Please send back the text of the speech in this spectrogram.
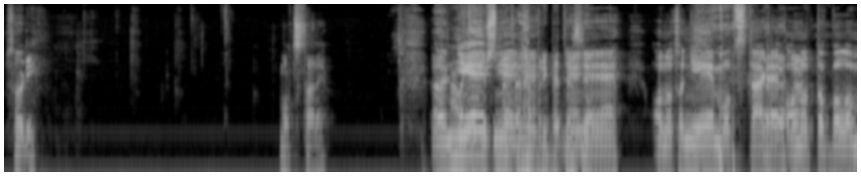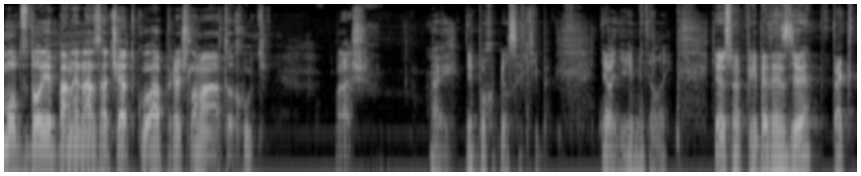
Sorry. Moc staré. Uh, Ale nie, keď už sme nie, teda nie, pri nie, Bethesde? nie, nie. Ono to nie je moc staré, ono to bolo moc dojebané na začiatku a prešla ma na to chuť. Až. Hej, nepochopil si vtip. Nevadí, ideme ďalej. Keď sme pri Bethesde, tak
